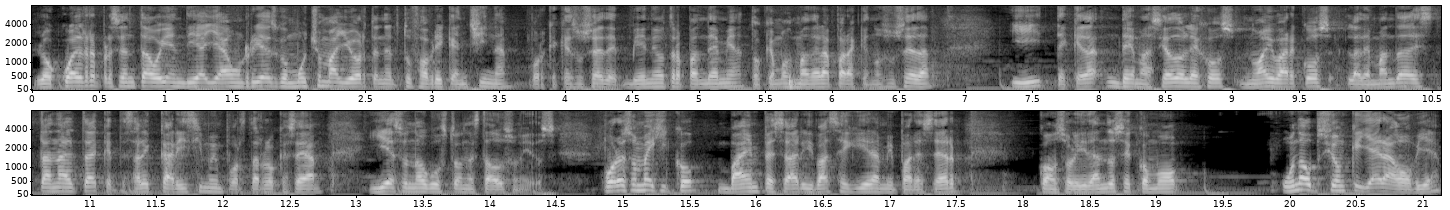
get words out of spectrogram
lo cual representa hoy en día ya un riesgo mucho mayor tener tu fábrica en China, porque ¿qué sucede? Viene otra pandemia, toquemos madera para que no suceda, y te queda demasiado lejos, no hay barcos, la demanda es tan alta que te sale carísimo importar lo que sea, y eso no gustó en Estados Unidos. Por eso México va a empezar y va a seguir, a mi parecer, consolidándose como una opción que ya era obvia,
